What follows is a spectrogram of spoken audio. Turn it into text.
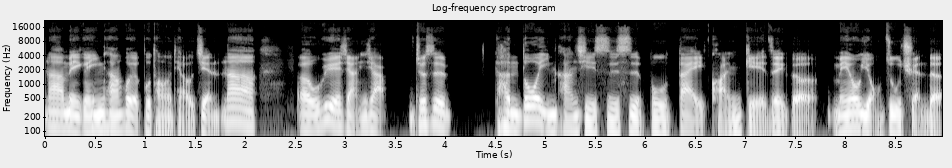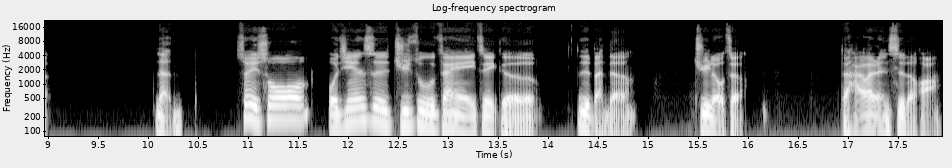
那每个银行会有不同的条件。那呃，我必须也讲一下，就是很多银行其实是不贷款给这个没有永住权的人，所以说我今天是居住在这个日本的居留者的海外人士的话，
